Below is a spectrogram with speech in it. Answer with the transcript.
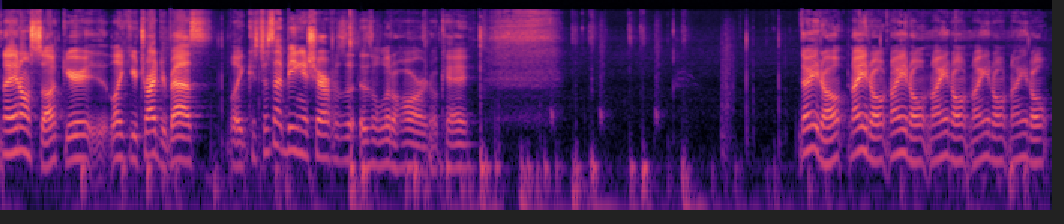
No, you don't suck. You're, like, you tried your best. Like, it's just that being a sheriff is, is a little hard, okay? No, you don't. No, you don't. No, you don't. No, you don't. No, you don't. No, you don't.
